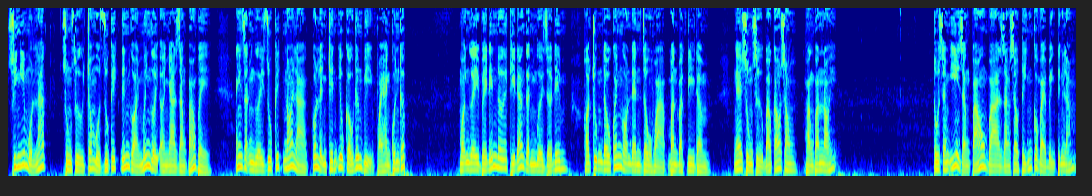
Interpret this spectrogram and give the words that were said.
Suy nghĩ một lát, Sung sử cho một du kích đến gọi mấy người ở nhà giảng báo về. Anh dặn người du kích nói là Có lệnh trên yêu cầu đơn vị phải hành quân gấp. Mọi người về đến nơi thì đã gần 10 giờ đêm. Họ trụm đầu quanh ngọn đèn dầu hỏa bàn bạc đi đầm. Nghe sung sử báo cáo xong, Hoàng Văn nói, Tôi xem ý giảng báo và giảng sao tính có vẻ bình tĩnh lắm.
